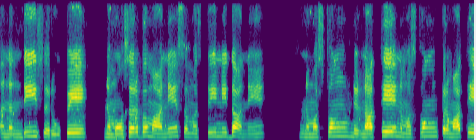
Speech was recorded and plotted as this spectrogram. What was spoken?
ਆਨੰਦੀ ਸਰੂਪੇ ਨਮੋ ਸਰਬ ਮਾਨੇ ਸਮਸਤੀ ਨਿਧਾਨੇ ਨਮਸਤਵੰ ਨਿਰਨਾਥੇ ਨਮਸਤਵੰ ਪਰਮਾਥੇ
